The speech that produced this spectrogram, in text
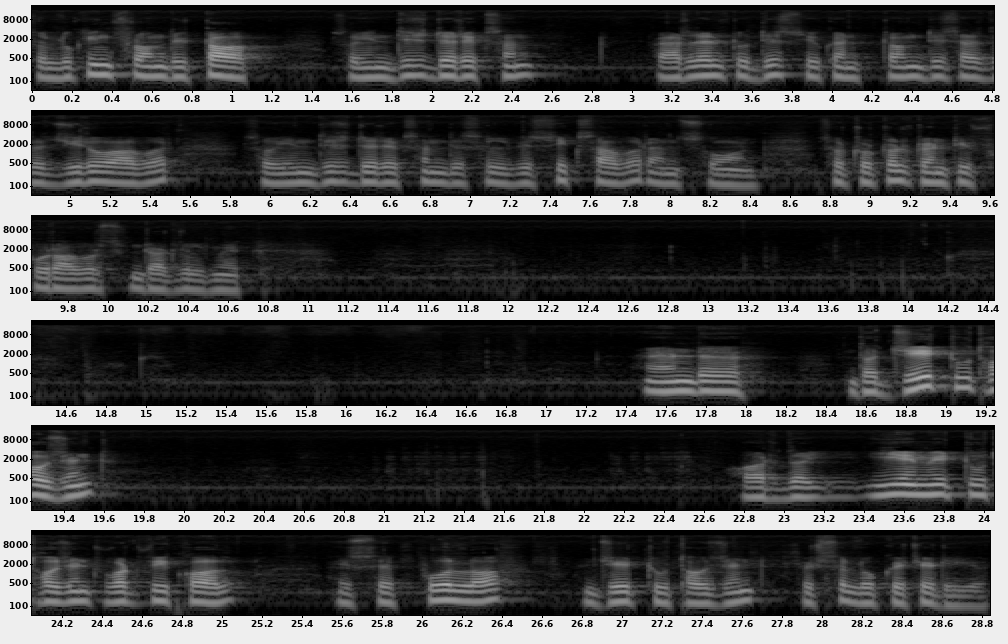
So, looking from the top, so in this direction parallel to this you can term this as the 0 hour. So, in this direction this will be 6 hour and so on. So, total 24 hours that will make. And uh, the J 2000 or the EME 2000 what we call is a pole of J 2000 it is located here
